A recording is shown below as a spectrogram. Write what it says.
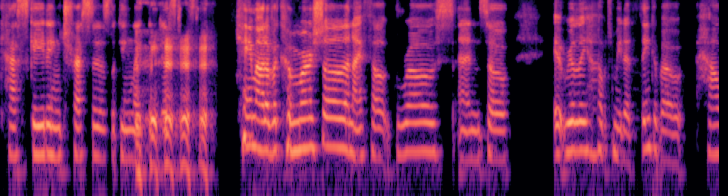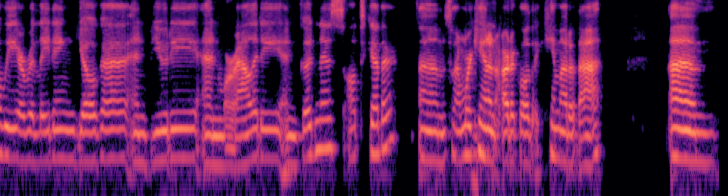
cascading tresses looking like they just came out of a commercial. And i felt gross. And so it really helped me to think about how we are relating yoga and beauty and morality and goodness all together um, so i'm working on an article that came out of that um,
